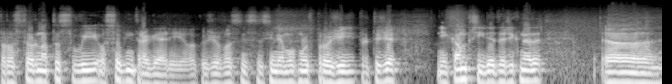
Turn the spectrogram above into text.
prostor na to svoji osobní tragédii. Jo? Jako, že vlastně se si nemohl moc prožít, protože někam přijdete, řeknete, Uh,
